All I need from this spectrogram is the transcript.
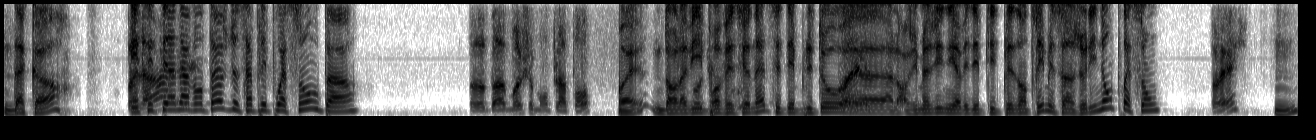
D'accord. Et c'était un avantage de s'appeler Poisson ou pas? Euh, bah, moi, je m'en plains pas. Ouais. Dans la vie professionnelle, c'était plutôt. euh, alors j'imagine il y avait des petites plaisanteries, mais c'est un joli nom, Poisson. Ouais. Hmm.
